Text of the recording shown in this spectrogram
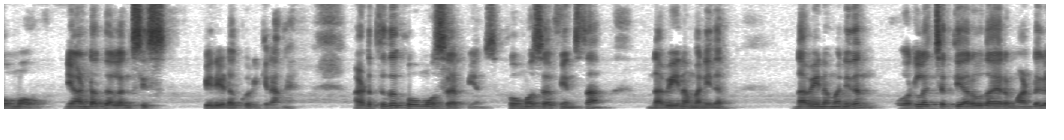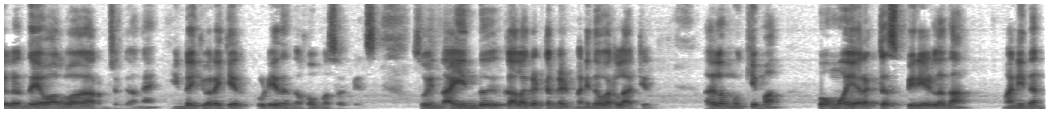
ஹோமோ நியாண்டர்தலன்சிஸ் பீரியடை குறிக்கிறாங்க. அடுத்தது ஹோமோ சாப்பியன்ஸ். ஹோமோ சாப்பியன்ஸ் தான் நவீன மனிதன். நவீன மனிதன் ஒரு லட்சத்தி அறுபதாயிரம் ஆண்டுகள்லேருந்து எவால்வ் ஆக ஆரம்பிச்சிருக்காங்க. இன்றைக்கு வரைக்கும் இருக்கக்கூடியது இந்த ஹோமோ சாப்பியன்ஸ். ஸோ இந்த ஐந்து காலகட்டங்கள் மனித வரலாற்றில் அதில் முக்கியமாக ஹோமோ எரக்டஸ் பீரியடில் தான் மனிதன்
